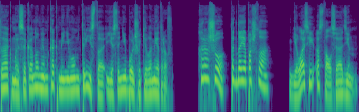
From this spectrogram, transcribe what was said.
Так мы сэкономим как минимум 300, если не больше километров. Хорошо, тогда я пошла. Геласий остался один.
